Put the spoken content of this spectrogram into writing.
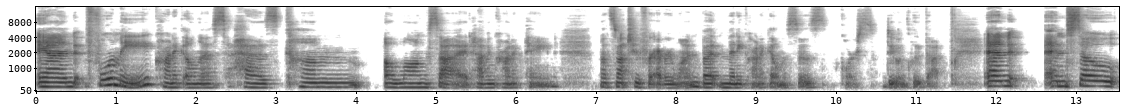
And for me, chronic illness has come alongside having chronic pain. That's not true for everyone, but many chronic illnesses, of course, do include that. And and so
